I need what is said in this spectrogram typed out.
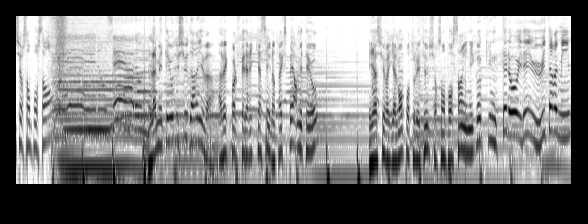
sur 100%. La météo du Sud arrive avec Paul-Frédéric Cassé, notre expert météo. Et à suivre également pour tous les tubes sur 100% Inigo Quintero, il est 8h30.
